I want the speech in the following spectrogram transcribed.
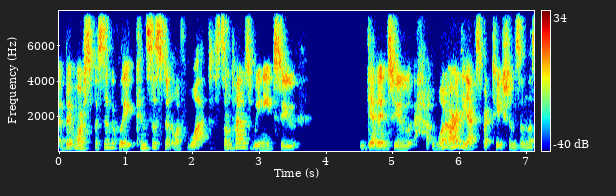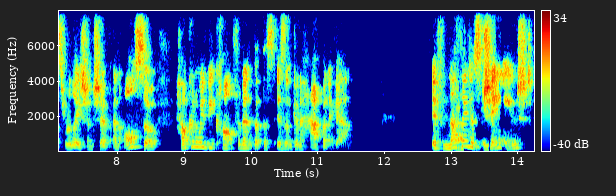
a bit more specifically, consistent with what? Sometimes we need to get into how, what are the expectations in this relationship? And also how can we be confident that this isn't going to happen again? If nothing That's has changed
